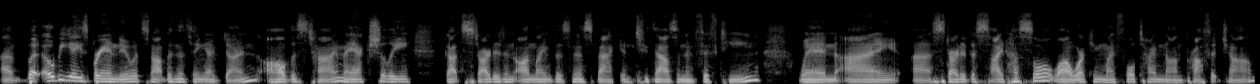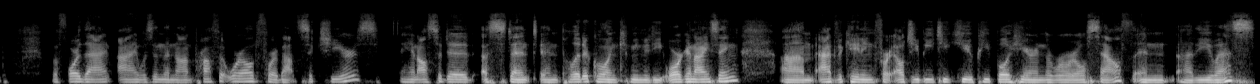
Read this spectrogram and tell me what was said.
Um, but OBA is brand new. It's not been the thing I've done all this time. I actually got started in online business back in 2015 when I uh, started a side hustle while working my full time nonprofit job. Before that, I was in the nonprofit world for about six years and also did a stint in political and community organizing, um, advocating for LGBTQ people here in the rural South in uh, the US.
